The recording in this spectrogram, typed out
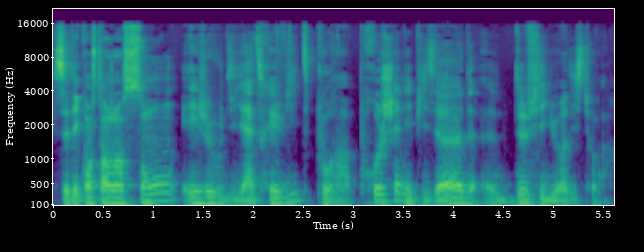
C'était Constant Janson et je vous dis à très vite pour un prochain épisode de Figure d'Histoire.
